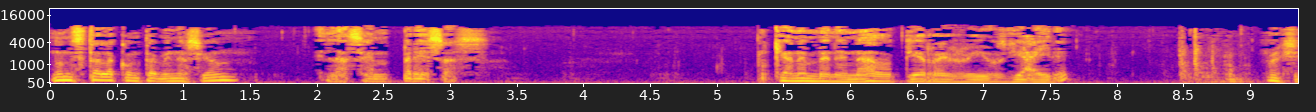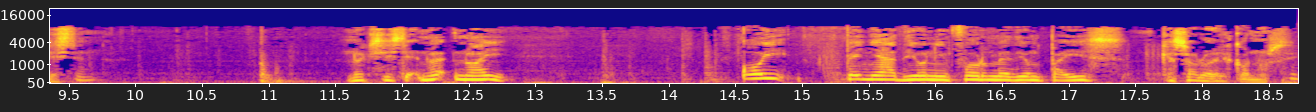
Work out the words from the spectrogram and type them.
¿Dónde está la contaminación? Las empresas que han envenenado tierra y ríos y aire. No existen. No existe. No, no hay. Hoy Peña dio un informe de un país que solo él conoce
